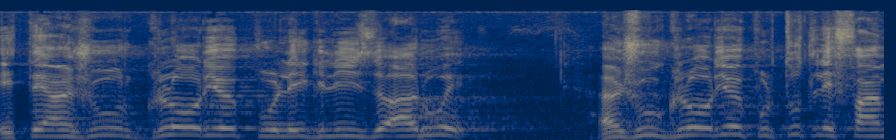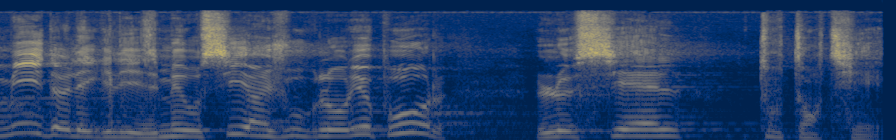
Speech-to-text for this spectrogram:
était un jour glorieux pour l'église de Haroué, un jour glorieux pour toutes les familles de l'église, mais aussi un jour glorieux pour le ciel tout entier.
